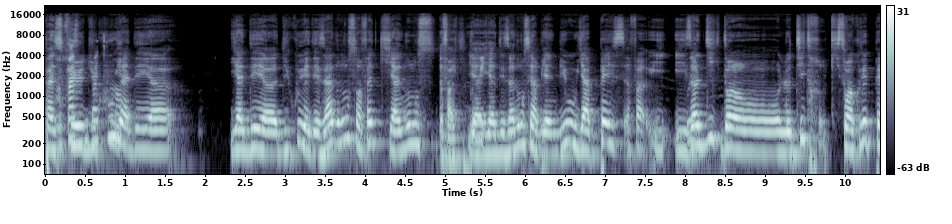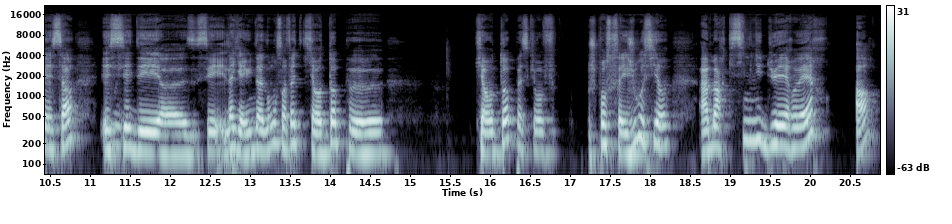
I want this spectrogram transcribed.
Parce que du coup, il y a des, euh, il y a des, du coup, il y a des annonces en fait qui annoncent, enfin, il y a, il y a des annonces Airbnb où il y a PSA, enfin, ils, indiquent dans le titre qu'ils sont à côté de PSA et c'est des, c'est, là, il y a une annonce en fait qui est en top, qui est en top parce que je pense que ça y joue aussi, hein. À marque 6 minutes du RER e A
